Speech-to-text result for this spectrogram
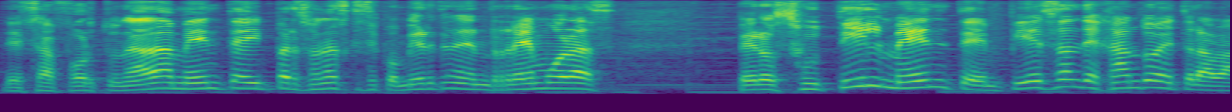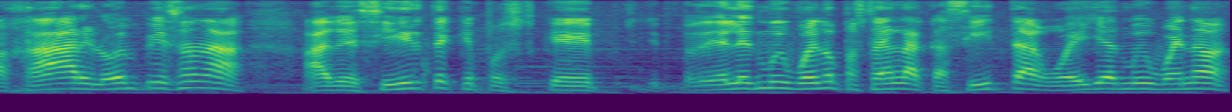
Desafortunadamente hay personas que se convierten en rémoras, pero sutilmente empiezan dejando de trabajar y luego empiezan a, a decirte que pues que él es muy bueno para estar en la casita o ella es muy buena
